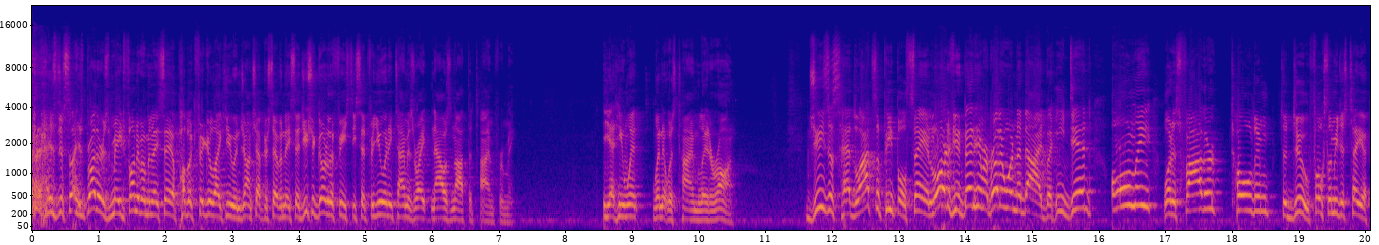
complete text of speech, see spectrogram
his, his brothers made fun of him and they say, A public figure like you in John chapter 7, they said, You should go to the feast. He said, For you, any time is right. Now is not the time for me. Yet he went when it was time later on. Jesus had lots of people saying, Lord, if you'd been here, my brother wouldn't have died. But he did only what his father told him to do. Folks, let me just tell you,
